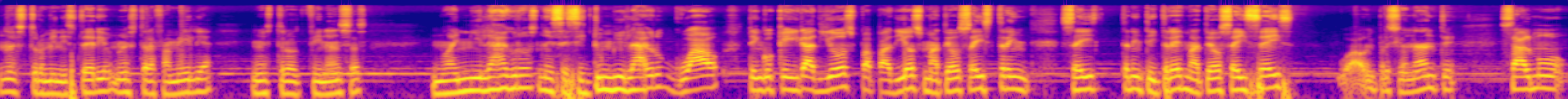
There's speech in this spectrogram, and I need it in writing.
nuestro ministerio, nuestra familia, nuestras finanzas. No hay milagros, necesito un milagro. Wow, tengo que ir a Dios, papá Dios. Mateo 6, 33, Mateo 6, 6. Wow, impresionante. Salmo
